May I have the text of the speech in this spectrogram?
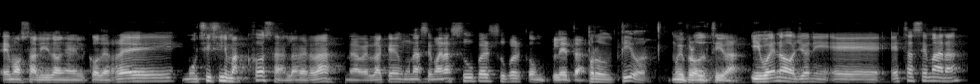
hemos salido en el Code Rey, muchísimas cosas, la verdad, la verdad que en una semana súper, súper completa. Productiva. Muy productiva. Y bueno, Johnny, eh, esta semana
